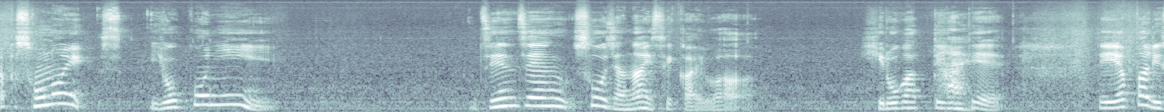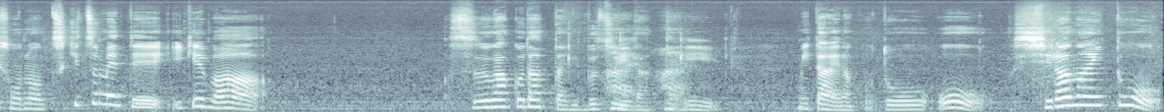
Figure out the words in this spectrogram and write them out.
やっぱその横に全然そうじゃない世界は広がっていて、でやっぱりその突き詰めていけば数学だったり物理だったり、みたいなことを知らないと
